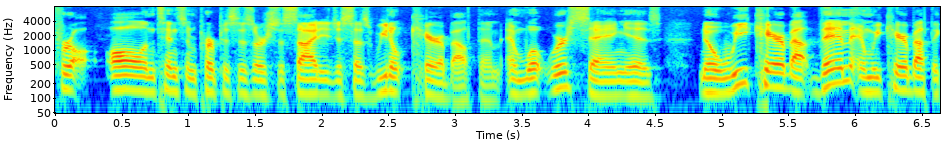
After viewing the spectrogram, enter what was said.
for all intents and purposes, our society just says we don't care about them. And what we're saying is, no, we care about them and we care about the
